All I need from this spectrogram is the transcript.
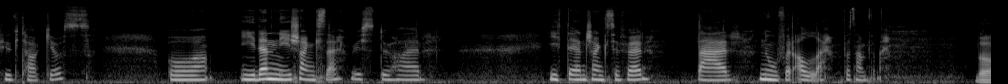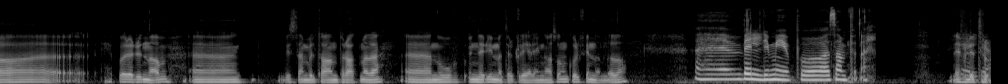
huk tak i oss. Og gi det en ny sjanse hvis du har gitt det en sjanse før. Det er noe for alle på samfunnet. Da bare for å runde av, eh, hvis de vil ta en prat med deg eh, nå under immatrikuleringa, sånn, hvor finner de det da? Eh, veldig mye på Samfunnet. Det vil jeg tro.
